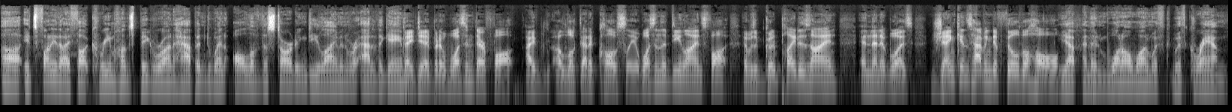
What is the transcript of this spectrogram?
Uh, it's funny that I thought Kareem Hunt's big run happened when all of the starting D linemen were out of the game. They did, but it wasn't their fault. I, I looked at it closely. It wasn't the D line's fault. It was a good play design, and then it was Jenkins having to fill the hole. Yep, and then one on one with with Graham,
